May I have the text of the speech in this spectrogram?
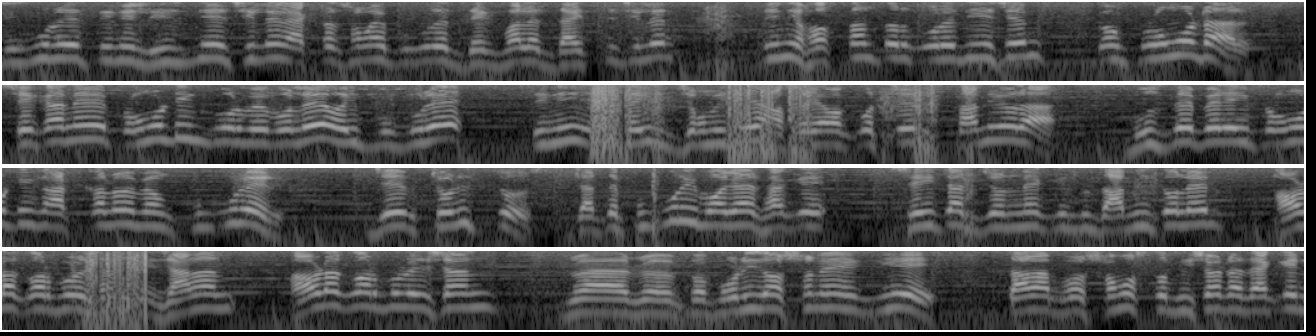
পুকুরে তিনি লিজ নিয়েছিলেন, একটা সময় পুকুরের দেখভালের দায়িত্বে ছিলেন, তিনি হস্তান্তর করে দিয়েছেন এবং প্রমোটার সেখানে প্রমোটিং করবে বলে ওই পুকুরে তিনি সেই জমিতে আসা যাওয়া করছেন। স্থানীয়রা বুঝতে পেরে এই প্রমোটিং আটকানো এবং পুকুরের যে চরিত্র যাতে পুকুরই বজায় থাকে, সেইটার জন্যে কিন্তু দাবি তোলেন। হাওড়া কর্পোরেশনকে জানান, হাওড়া কর্পোরেশন পরিদর্শনে গিয়ে তারা সমস্ত বিষয়টা দেখেন,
